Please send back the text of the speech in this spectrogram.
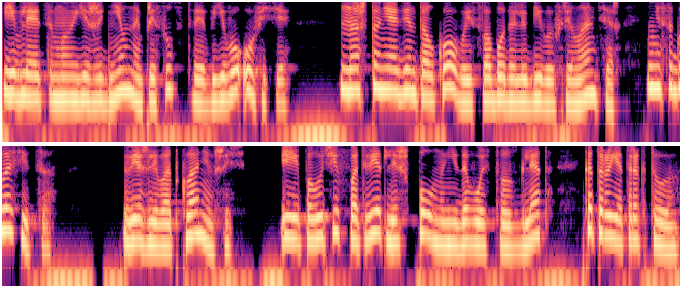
является мое ежедневное присутствие в его офисе, на что ни один толковый и свободолюбивый фрилансер не согласится. Вежливо откланившись и получив в ответ лишь полное недовольство взгляд, который я трактую,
